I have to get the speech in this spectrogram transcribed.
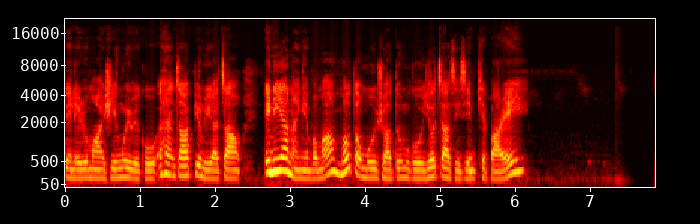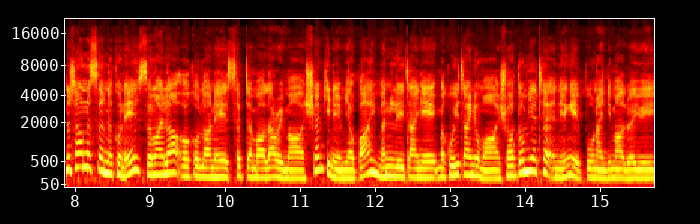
ပင်လယ်တို့မှရေငွေတွေကိုအဟန့်တားပြုတ်နေရကြောင်းအိန္ဒိယနိုင်ငံပေါ်မှာမုတ်တုံမိုးရွာသွန်းမှုကိုရော့ကျစေခြင်းဖြစ်ပါတယ်။ 2022ခုနှစ်ဇူလိုင်လဩဂုတ်လနဲ့စက်တင်ဘာလတွေမှာရှမ်းပြည်နယ်မြောက်ပိုင်းမန္တလေးတိုင်းနဲ့မကွေးတိုင်းတို့မှာရွာသွန်းမြက်ထက်အနည်းငယ်ပိုနိုင်ဒီမှလွဲ၍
